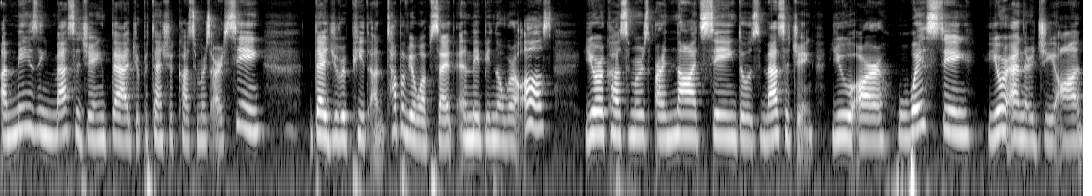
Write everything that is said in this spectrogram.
amazing messaging that your potential customers are seeing, that you repeat on top of your website and maybe nowhere else, your customers are not seeing those messaging. You are wasting your energy on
